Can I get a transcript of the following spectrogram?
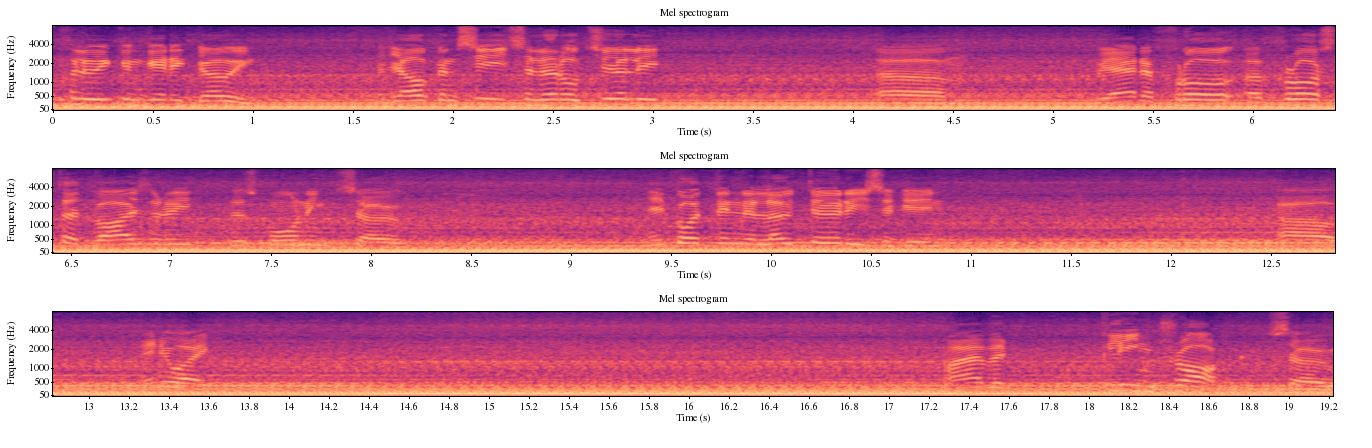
Hopefully we can get it going. But y'all can see it's a little chilly. Um, we had a, fro a frost advisory this morning so it got in the low 30s again. Uh, anyway. I have a clean truck so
